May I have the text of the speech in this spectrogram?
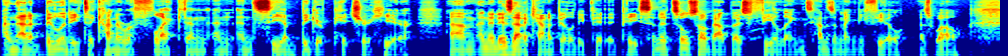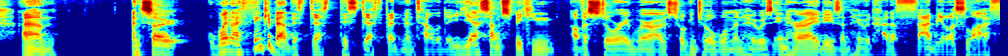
and that ability to kind of reflect and, and, and see a bigger picture here. Um, and it is that accountability piece. And it's also about those feelings. How does it make me feel as well? Um, and so when I think about this death, this deathbed mentality, yes, I'm speaking of a story where I was talking to a woman who was in her 80s and who had had a fabulous life,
